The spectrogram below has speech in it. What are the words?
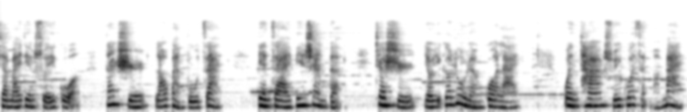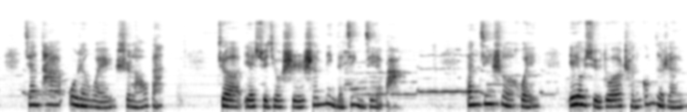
想买点水果，当时老板不在。便在边上等。这时有一个路人过来，问他水果怎么卖，将他误认为是老板。这也许就是生命的境界吧。当今社会也有许多成功的人，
